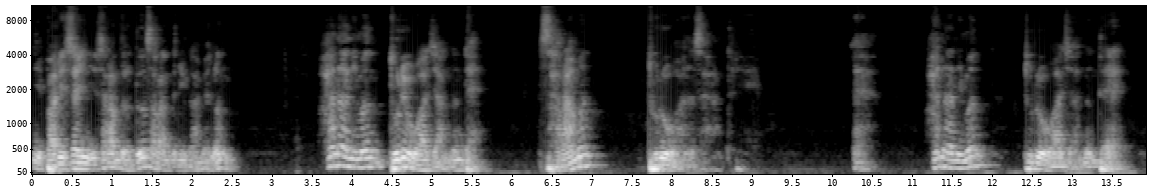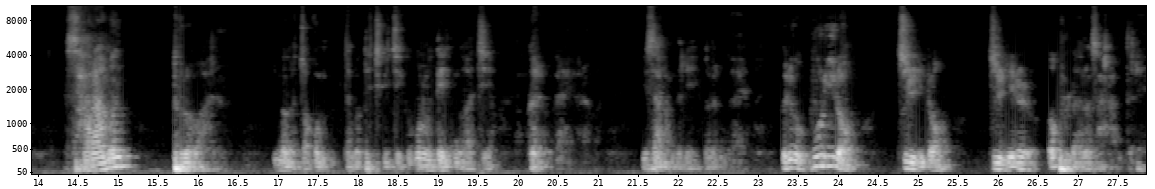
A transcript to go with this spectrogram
이 바리새인 이 사람들 어떤 사람들인가 하면은 하나님은 두려워하지 않는데 사람은 두려워하는 사람들이에요. 예. 하나님은 두려워하지 않는데 사람은 두려워하는 이거 조금 잘못됐지 그거로 된것 같지요. 그런 거예요, 여러분. 이 사람들이 그런 거예요. 그리고 불의로 진리로 진리를 엎으려는 사람들이에요.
